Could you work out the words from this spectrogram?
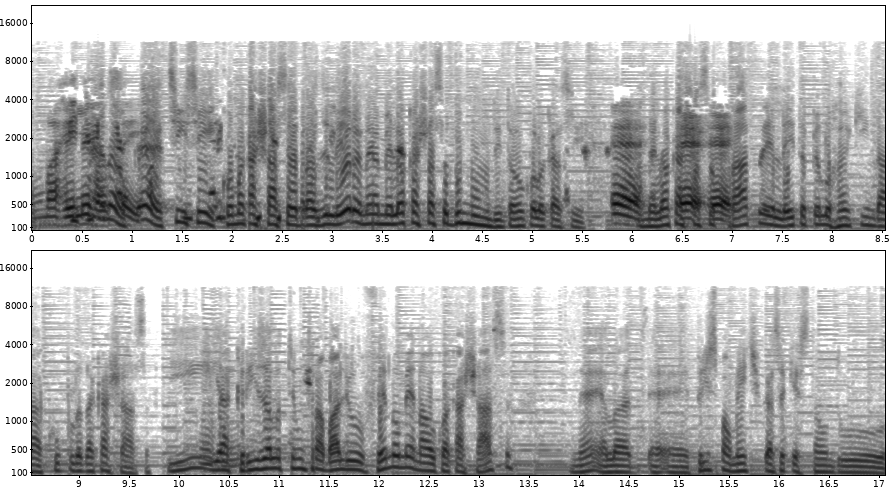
uma É, relevância não, aí. é, sim, sim. Como a cachaça é brasileira, né? A melhor cachaça do mundo. Então, vou colocar assim. É, A melhor cachaça é, é. prata eleita pelo ranking da cúpula da cachaça. E, Uhum. e a Cris, ela tem um trabalho fenomenal com a cachaça, né? Ela, é, é, principalmente com essa questão do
